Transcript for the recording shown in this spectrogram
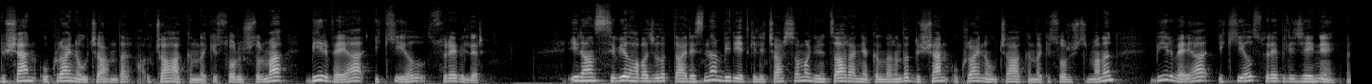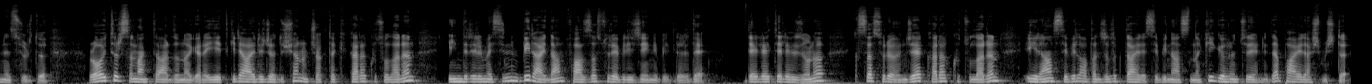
düşen Ukrayna uçağında uçağı hakkındaki soruşturma bir veya iki yıl sürebilir. İran Sivil Havacılık Dairesi'nden bir yetkili çarşamba günü Tahran yakınlarında düşen Ukrayna uçağı hakkındaki soruşturmanın bir veya iki yıl sürebileceğini öne sürdü. Reuters'ın aktardığına göre yetkili ayrıca düşen uçaktaki kara kutuların indirilmesinin bir aydan fazla sürebileceğini bildirdi. Devlet televizyonu kısa süre önce kara kutuların İran Sivil Havacılık Dairesi binasındaki görüntülerini de paylaşmıştı.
